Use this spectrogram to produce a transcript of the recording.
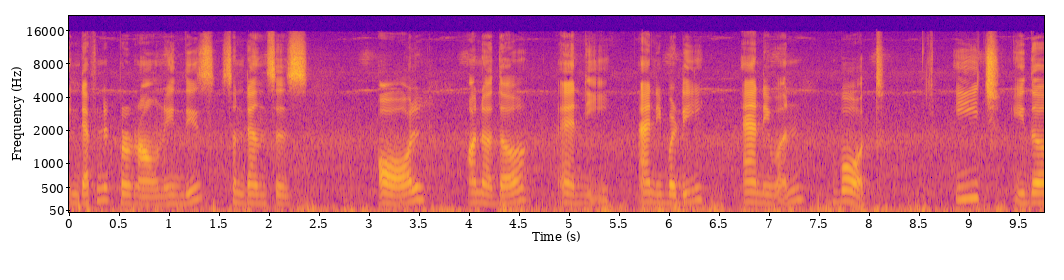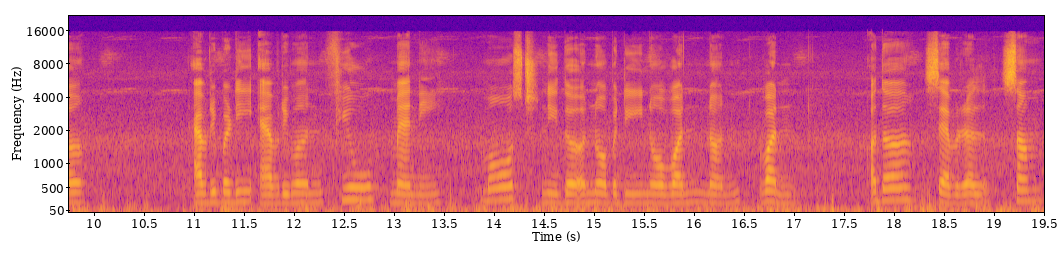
indefinite pronoun in these sentences. All, another, any, anybody, anyone, both. Each, either, everybody, everyone, few, many, most, neither, nobody, no one, none, one, other, several, some,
